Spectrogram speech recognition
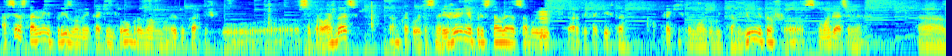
а все остальные призваны каким-то образом эту карточку э, сопровождать. Там какое-то снаряжение представляют собой карты каких-то каких-то, может быть, там юнитов э, вспомогательных, э,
